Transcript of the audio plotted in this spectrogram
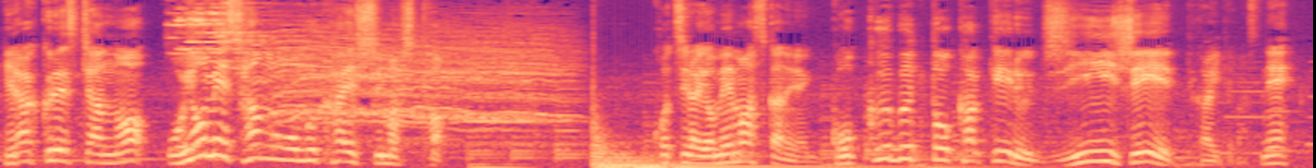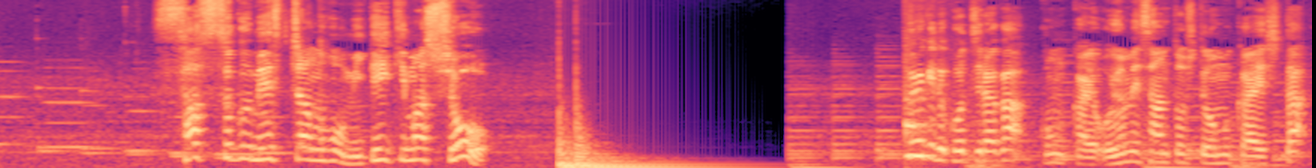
ヘラクレスちゃんのお嫁さんをお迎えしました。こちら読めますかね？極太 ×GJ って書いてますね。早速メスちゃんの方見ていきましょうというわけでこちらが今回お嫁さんとしてお迎えした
